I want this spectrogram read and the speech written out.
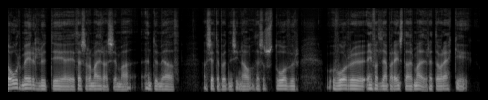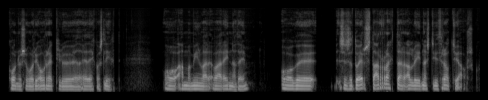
stór meiri hluti þessara mæðra sem endur með að, að setja börnin sín á þessar stofur voru einfallega bara einstæðar mæður. Þetta var ekki konur sem voru í óreglu eða, eða eitthvað slíkt og amma mín var, var eina af þeim og sem sagt, þú eru starraktar alveg í næstu í 30 ár sko.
